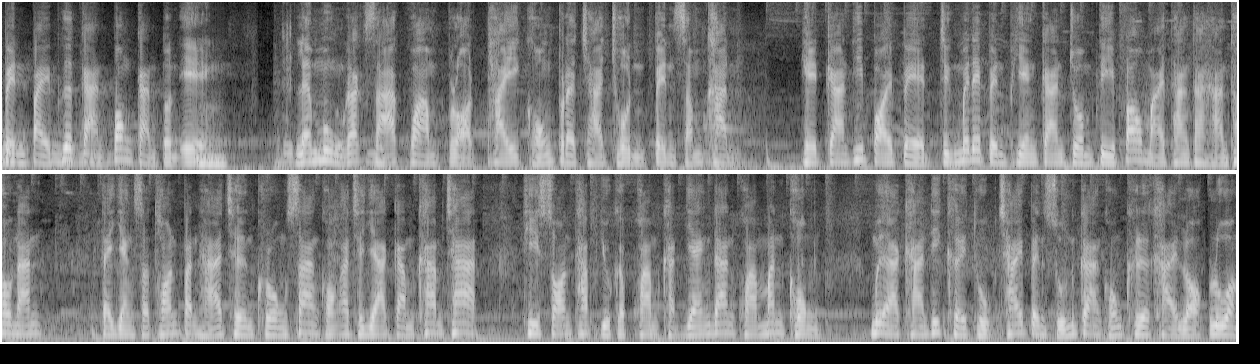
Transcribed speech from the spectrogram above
เป็นไปเพื่อการป้องกันตนเอง และมุ่งรักษาความปลอดภัยของประชาชนเป็นสำคัญ เหตุการณ์ที่ปอยเปตจึงไม่ได้เป็นเพียงการโจมตีเป้าหมายทางทหารเท่านั้น แต่ยังสะท้อนปัญหาเชิงโครงสร้างของอาชญากรรมข้ามชาติ ที่ซ้อนทับอยู่กับความขัดแย้งด้านความมั่นคง เมื่ออาคารที่เคยถูกใช้เป็นศูนย์กลางของเครือข่ายหลอกลวง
